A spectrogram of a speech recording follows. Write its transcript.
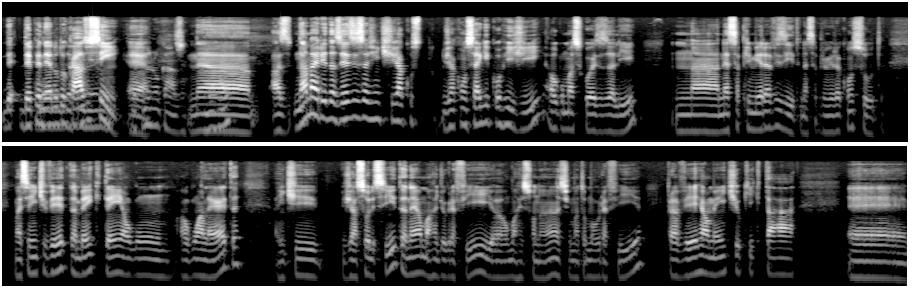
De, dependendo Ou, do dependendo, caso, sim. É. Dependendo é. do caso. Na, uhum. as, na maioria das vezes a gente já, já consegue corrigir algumas coisas ali na, nessa primeira visita, nessa primeira consulta. Mas se a gente vê também que tem algum, algum alerta, a gente já solicita né, uma radiografia, uma ressonância, uma tomografia, para ver realmente o que está é,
